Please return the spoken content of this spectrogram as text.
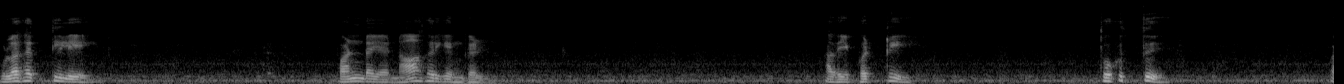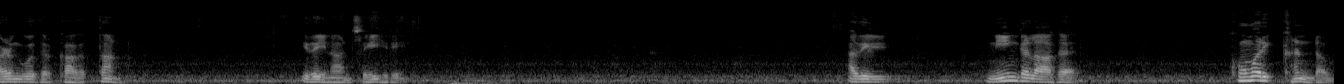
உலகத்திலே பண்டைய நாகரிகங்கள் அதை பற்றி தொகுத்து வழங்குவதற்காகத்தான் இதை நான் செய்கிறேன். அதில் நீங்களாக குமரிக்கண்டம்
